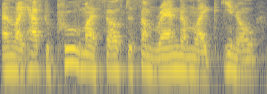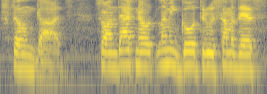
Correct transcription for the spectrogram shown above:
and like have to prove myself to some random like, you know, film gods. So on that note, let me go through some of this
